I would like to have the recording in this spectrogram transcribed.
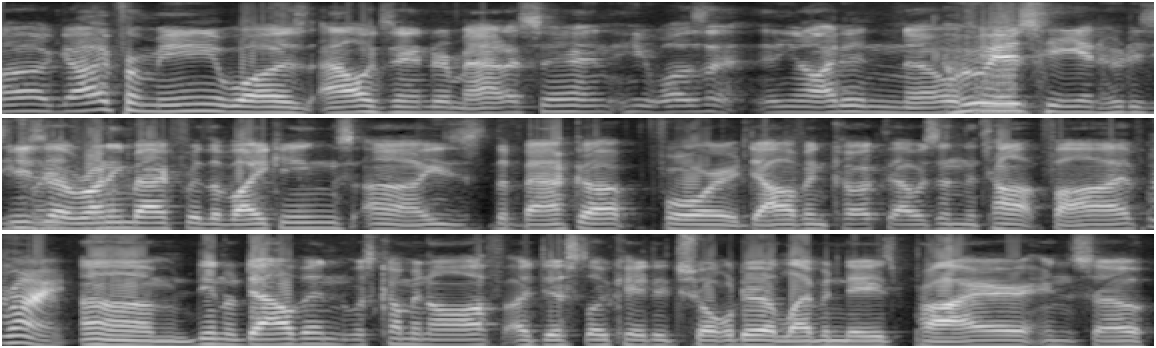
A guy for me was Alexander Mattison. He wasn't, you know, I didn't know Who if is he and who does he? He's a for? running back for the Vikings. Uh, he's the backup for Dalvin Cook. That was in the top five. Right. Um, you know, Dalvin was coming off a dislocated shoulder 11 days prior, and so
